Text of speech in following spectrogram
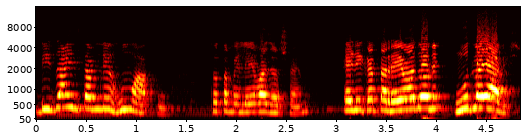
ડિઝાઇન તમને હું આપું? તો તમે લેવા જશો એમ? એની કરતાં રહેવા દો ને હું જ લઈ આવીશ.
